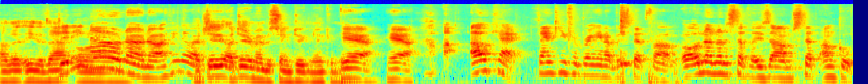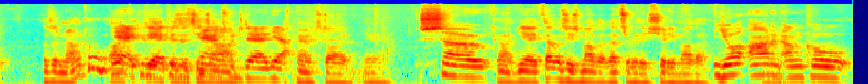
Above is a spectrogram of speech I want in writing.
Either, either that Did he? or, No, uh, no, no. I think they were I actually. do. I do remember seeing Duke Nukem. Yeah, yeah. Uh, okay, thank you for bringing up his stepfather. Oh no, not his stepfather. His um step uncle. Was it an uncle? Yeah, because because his it's his parents aunt. were dead. Yeah. His parents died. Yeah. So God, yeah. If that was his mother, that's a really shitty mother. your aunt and uncle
